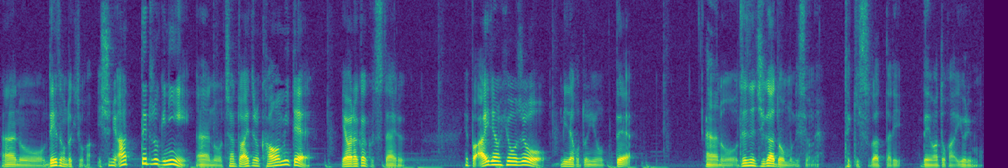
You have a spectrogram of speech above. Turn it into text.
あのデートの時とか一緒に会ってる時にあのちゃんと相手の顔を見て柔らかく伝える。やっぱ相手の表情を見たことによってあの全然違うと思うんですよね。テキストだったり電話とかよりも。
